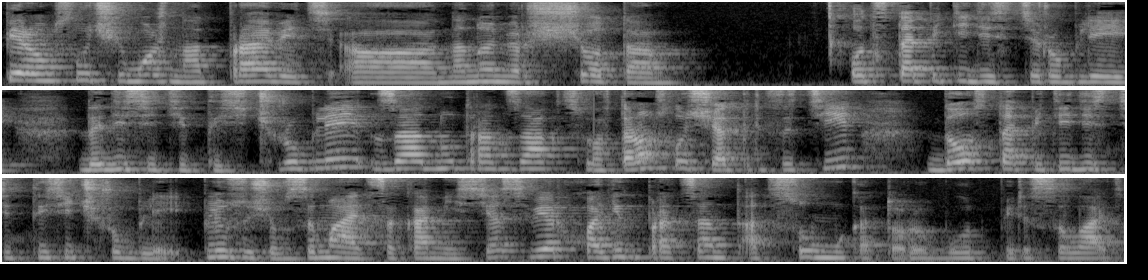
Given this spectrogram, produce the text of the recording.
в первом случае можно отправить э, на номер счета от 150 рублей до 10 тысяч рублей за одну транзакцию. Во втором случае от 30 до 150 тысяч рублей. Плюс еще взимается комиссия сверху, 1% от суммы, которую будут пересылать.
